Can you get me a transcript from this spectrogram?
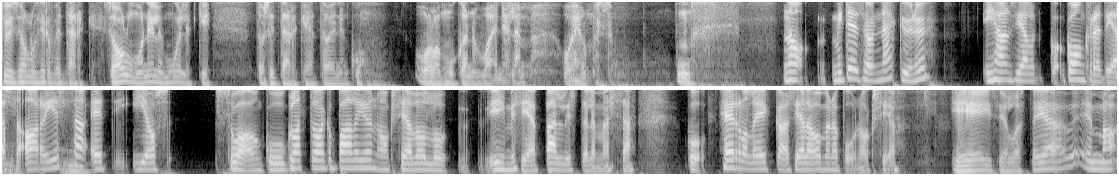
kyllä se on ollut hirveän tärkeä. Se on ollut monille muillekin tosi tärkeä toi niin kuin olla mukana vain elämää ohjelmassa. Mm. No, miten se on näkynyt ihan siellä ko- konkretiassa arjessa, että jos sua on googlattu aika paljon, onko siellä ollut ihmisiä pällistelemässä, kun herra leikkaa siellä omenapuun oksia? Ei sellaista ja en mä,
